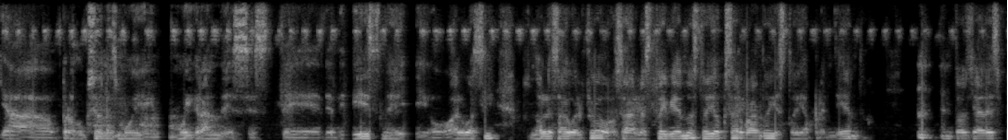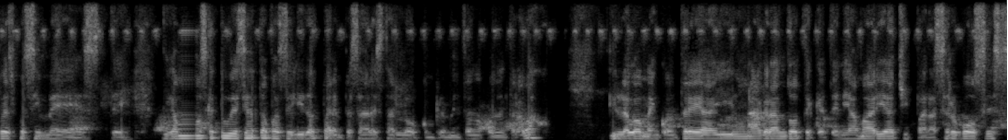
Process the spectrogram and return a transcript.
ya producciones muy, muy grandes este, de Disney o algo así, pues no les hago el feo, o sea, lo estoy viendo, estoy observando y estoy aprendiendo. Entonces ya después, pues sí me, este, digamos que tuve cierta facilidad para empezar a estarlo complementando con el trabajo. Y luego me encontré ahí una grandote que tenía mariachi para hacer voces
